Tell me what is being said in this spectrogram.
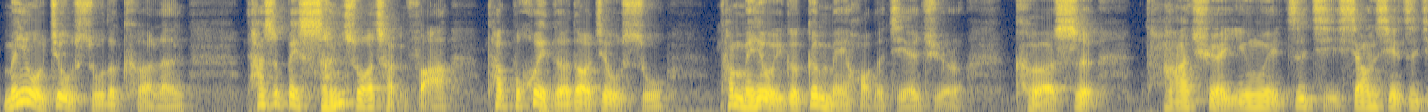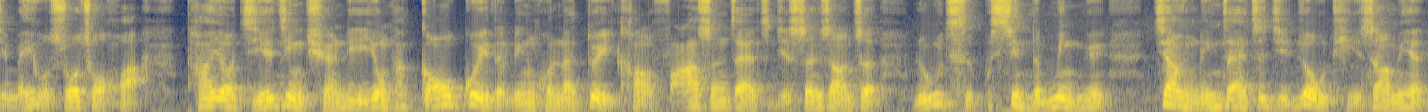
没有救赎的可能。他是被神所惩罚，他不会得到救赎，他没有一个更美好的结局了。可是他却因为自己相信自己没有说错话，他要竭尽全力用他高贵的灵魂来对抗发生在自己身上这如此不幸的命运，降临在自己肉体上面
